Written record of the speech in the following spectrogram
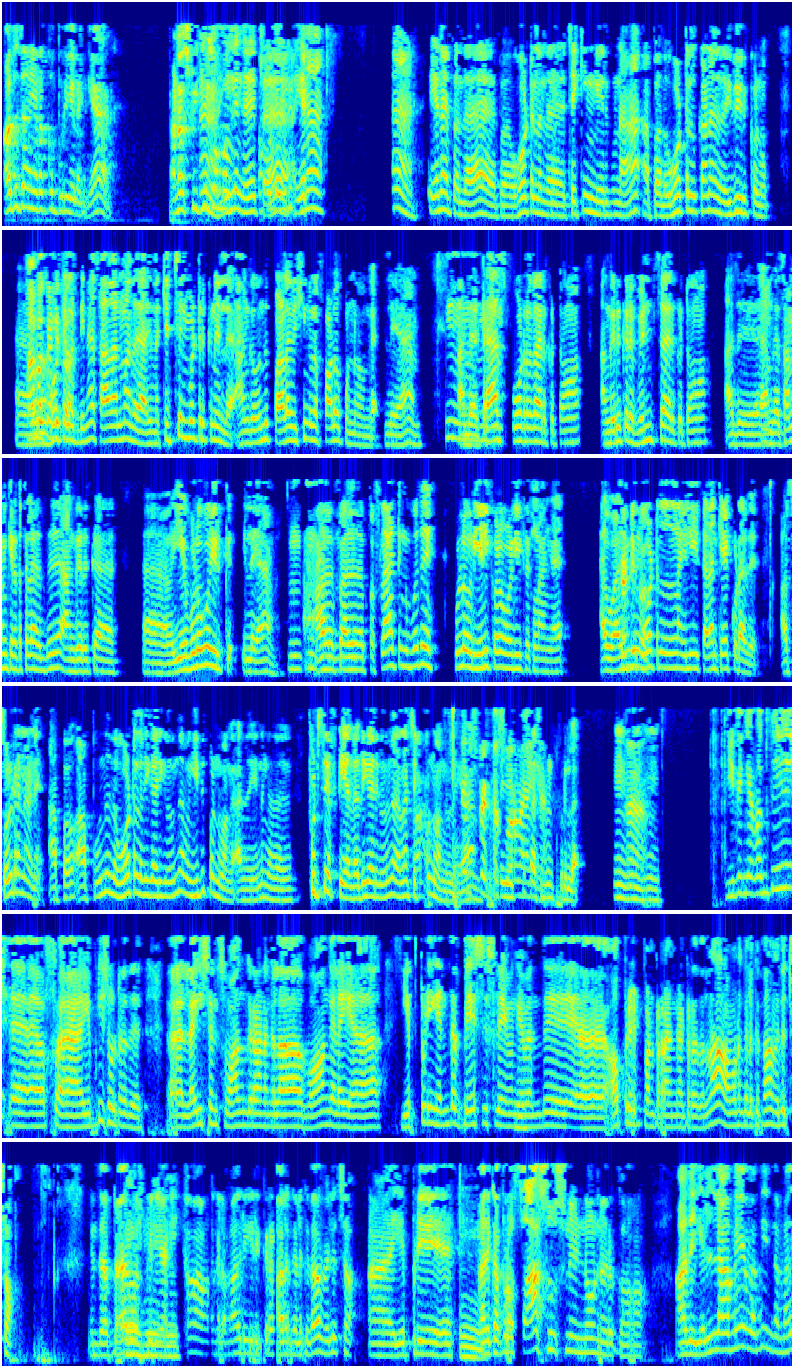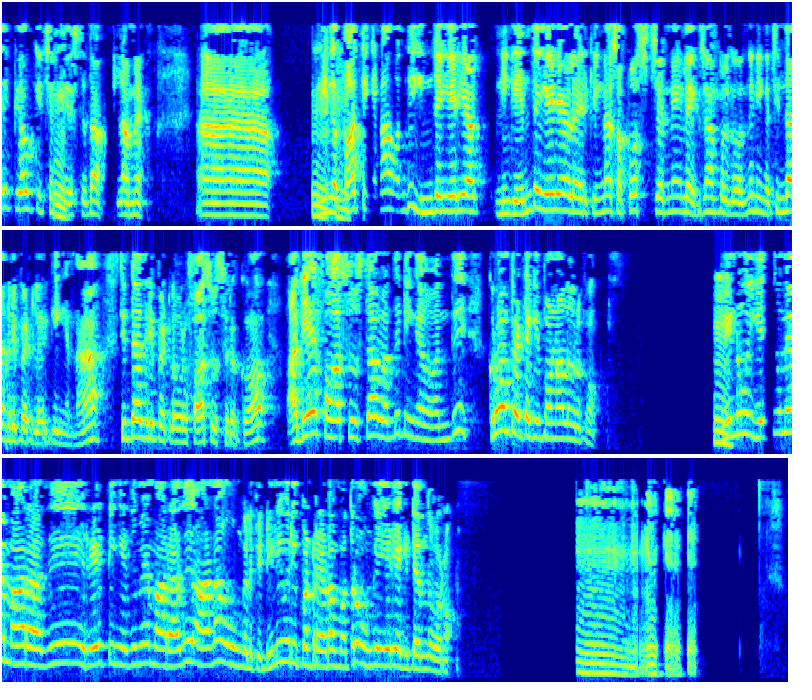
அதுதான் எனக்கும் புரியலைங்க. ஆனா ஸ்விக்கி இல்லங்க இப்ப. ஏன்னா ஏன்னா இப்ப அந்த இப்ப ஹோட்டல் அந்த செக்கிங் இருக்குன்னா அப்ப அந்த ஹோட்டலுக்கான இது இருக்கணும். ஹோட்டல் அப்படின்னா சாதாரணமா அந்த கிச்சன் மட்டும் இருக்குன்னு இல்ல. அங்க வந்து பல விஷயங்களை ஃபாலோ பண்ணுவாங்க இல்லையா? அந்த ம், டிராப்ஸ் போடுறதா இருக்கட்டும் அங்க இருக்கிற வெண்ட்ஸா இருக்கட்டும் அது அங்க சமைக்கிற இடத்துல வந்து அங்க இருக்க எவ்வளவோ இருக்கு இல்லையா? இப்ப பிளாட்டுங்கும் போது உள்ள ஒரு எலி கூட ஓடிட்டு இருக்கலாங்க. அது கண்டிப்பா. ஹோட்டல் எல்லாம் எலி இருக்காதான்னு கேட்க கூடாது அது சொல்றேன் நானு. அப்போ அப்போ வந்து அந்த ஹோட்டல் அதிகாரிகள் வந்து அவங்க இது பண்ணுவாங்க. அது என்னங்க ஃபுட் சேஃப்டி அந்த அதிகாரிகள் வந்து அதெல்லாம் செக் பண்ணுவாங்க இல்லையா? புரியல. இவங்க வந்து எப்படி சொல்றது லைசன்ஸ் வாங்குறானுங்களா வாங்கலையா எப்படி எந்த பேசிஸ்ல இவங்க வந்து ஆபரேட் பண்றாங்கன்றதெல்லாம் அவனுங்களுக்கு தான் வெளிச்சம். இந்த பேரோஸ் பிரியாணிக்கும் அவங்கள மாதிரி இருக்கிற ஆளுங்களுக்கு தான் வெளிச்சம். எப்படி. அதுக்கப்புறம் ஃபாசூஸ்னு இன்னொன்னு இருக்கும். அது எல்லாமே வந்து இந்த மாதிரி கிளவுட் கிச்சன் பேஸ்ட் தான் எல்லாமே. நீங்க. பாத்தீங்கன்னா வந்து இந்த ஏரியா நீங்க எந்த ஏரியால இருக்கீங்கன்னா சப்போஸ் சென்னையில எக்ஸாம்பிளுக்கு வந்து நீங்க சிந்தாதிரிப்பேட்ல இருக்கீங்கன்னா சிந்தாதிரிப்பேட்ல ஒரு ஃபாசூஸ் இருக்கும். அதே ஃபாசூஸ் தான் வந்து நீங்க வந்து குரோம்பேட்டைக்கு போனாலும் இருக்கும். மெனு எதுவுமே மாறாது ரேட்டிங் எதுவுமே மாறாது. ஆனா உங்களுக்கு டெலிவரி பண்ற இடம் மாத்திரம் உங்க ஏரியா கிட்ட இருந்து வரும். Okay okay.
